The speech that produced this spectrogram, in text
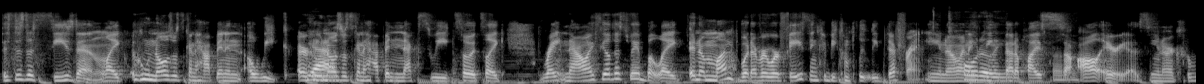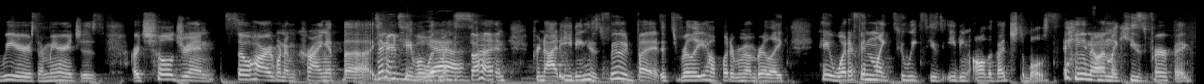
This is a season. Like, who knows what's going to happen in a week or Yeah. who knows what's going to happen next week. So it's like right now I feel this way, but like in a month, whatever we're facing could be completely different, you know? And I think that applies Totally. to all areas, you know, our careers, our marriages, our children. So hard when I'm crying at the dinner table with my son for not eating his food, but it's really helpful to remember like, hey, what if in like two weeks he's eating all the vegetables, you know, and like he's perfect.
